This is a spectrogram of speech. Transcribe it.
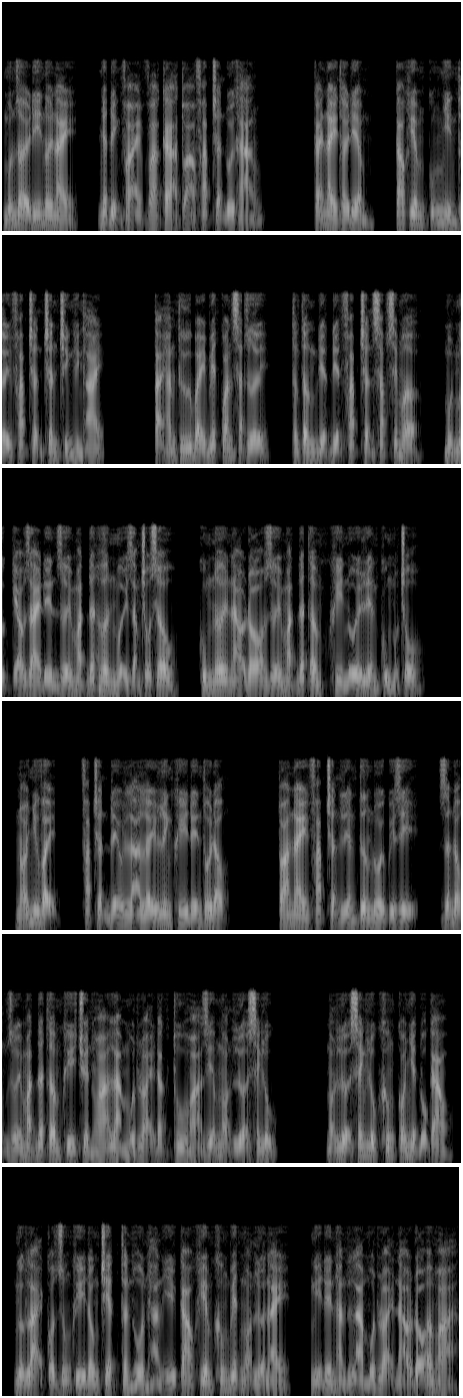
Muốn rời đi nơi này, nhất định phải và cả tòa pháp trận đối kháng. Cái này thời điểm, cao khiêm cũng nhìn thấy pháp trận chân chính hình thái. Tại hắn thứ bảy biết quan sát dưới, tầng tầng điện điện pháp trận sắp xếp mở, một mực kéo dài đến dưới mặt đất hơn mười dặm chỗ sâu, cùng nơi nào đó dưới mặt đất âm khí nối liền cùng một chỗ. Nói như vậy, pháp trận đều là lấy linh khí đến thôi động. Tòa này pháp trận liền tương đối quỷ dị, dẫn động dưới mặt đất âm khí chuyển hóa làm một loại đặc thù hỏa diễm ngọn lửa xanh lục ngọn lửa xanh lục không có nhiệt độ cao, ngược lại có dũng khí đóng triệt thần hồn hàn ý cao khiêm không biết ngọn lửa này, nghĩ đến hẳn là một loại nào đó âm hỏa.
